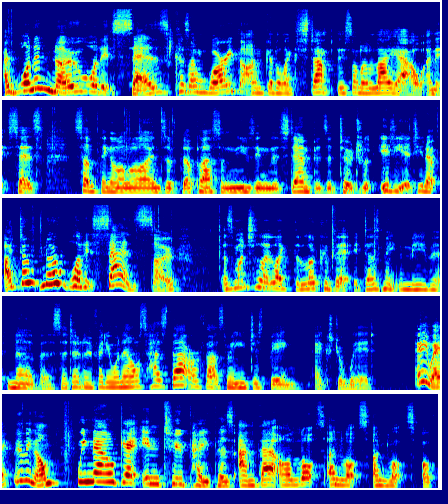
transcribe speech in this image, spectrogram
I want to know what it says because I'm worried that I'm going to like stamp this on a layout and it says something along the lines of the person using the stamp is a total idiot. You know, I don't know what it says. So as much as I like the look of it, it does make me a bit nervous. I don't know if anyone else has that or if that's me just being extra weird. Anyway, moving on. We now get into papers and there are lots and lots and lots of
